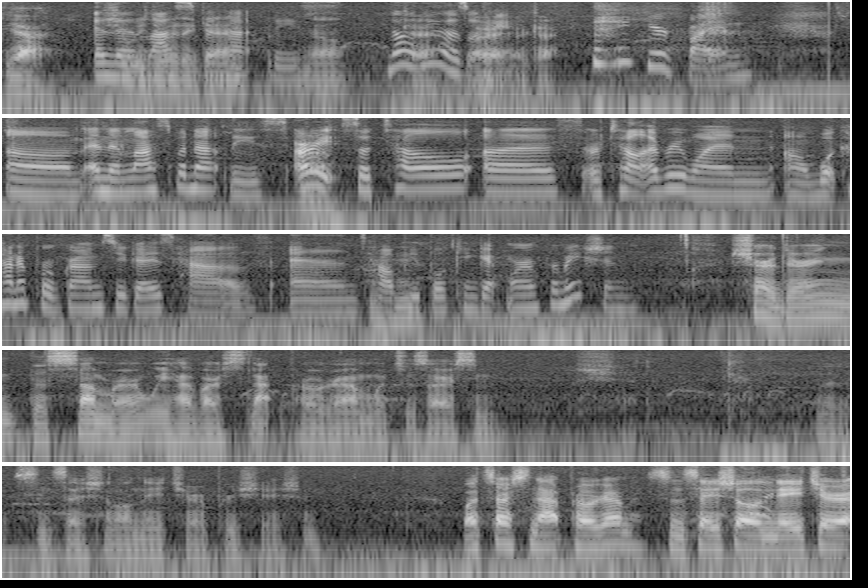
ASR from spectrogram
yeah. And Should then last but not least. No. No, okay. no, it's All right, okay. okay. You're fine. Um, and then last but not least, all Yeah. right. So tell us or tell everyone um, what kind of programs you guys have and Mm-hmm. how people can get more information. Sure. During the summer, we have our SNAP program, which is our shit. What is it? sensational nature appreciation. What's our SNAP program? Sensational nature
